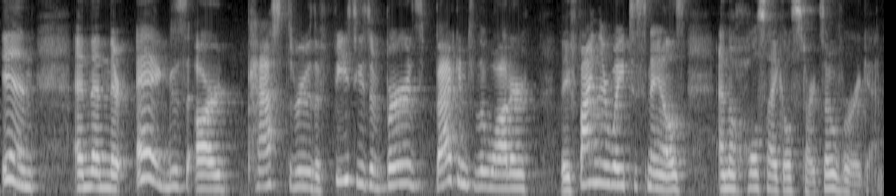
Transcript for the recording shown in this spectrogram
in, and then their eggs are passed through the feces of birds back into the water. They find their way to snails, and the whole cycle starts over again.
